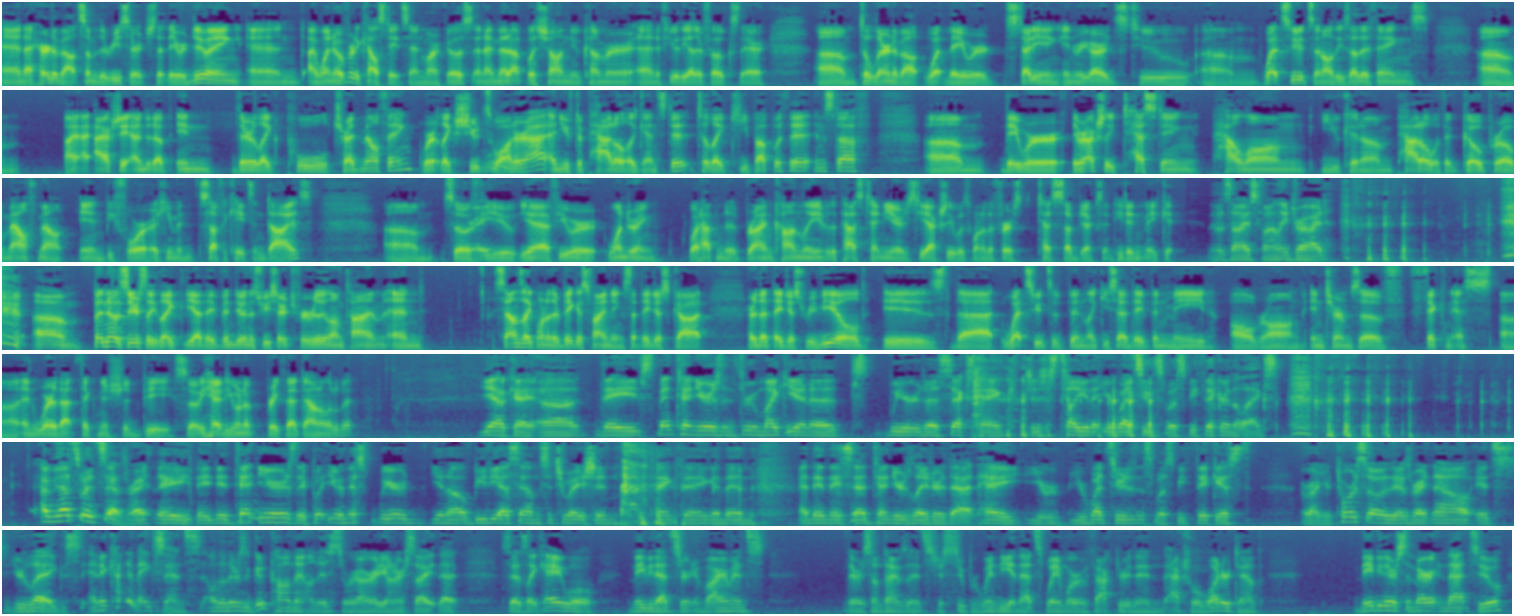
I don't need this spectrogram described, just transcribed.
And I heard about some of the research that they were doing, and I went over to Cal State San Marcos and I met up with Sean Newcomer and a few of the other folks there um, to learn about what they were studying in regards to um, wetsuits and all these other things. Um, I, I, actually ended up in their like pool treadmill thing where it like shoots Ooh. water at, and you have to paddle against it to like keep up with it and stuff. Um, they were they were actually testing how long you can um, paddle with a GoPro mouth mount in before a human suffocates and dies. Um, so Great. if you yeah if you were wondering what happened to Brian Conley for the past ten years, he actually was one of the first test subjects and he didn't make it. Those eyes finally dried. um, but no, seriously, like yeah, they've been doing this research for a really long time, and sounds like one of their biggest findings that they just got or that they just revealed is that wetsuits have been, like you said, they've been made all wrong in terms of thickness uh, and where that thickness should be. So yeah, do you want to break that down a little bit? Yeah, okay. Uh, they spent 10 years and threw Mikey in a weird uh, sex tank to just tell you that your wetsuit's supposed to be thicker in the legs. I mean, that's what it says, right? They they did ten years. They put you in this weird, you know, BDSM situation, the tank thing, and then and then they said ten years later that hey, your your wetsuit isn't supposed to be thickest around your torso as it is right now. It's your legs, and it kind of makes sense. Although there's a good comment on this story already on our site that says like, hey, well, maybe that's certain environments. There's sometimes when it's just super windy, and that's way more of a factor than the actual water temp maybe there's some merit in that too.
